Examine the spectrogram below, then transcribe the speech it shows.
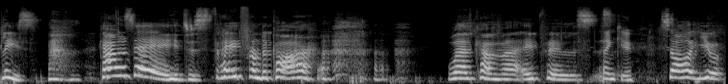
please. Come on stage, straight from the car. Welcome, uh, April. Thank you. So you,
